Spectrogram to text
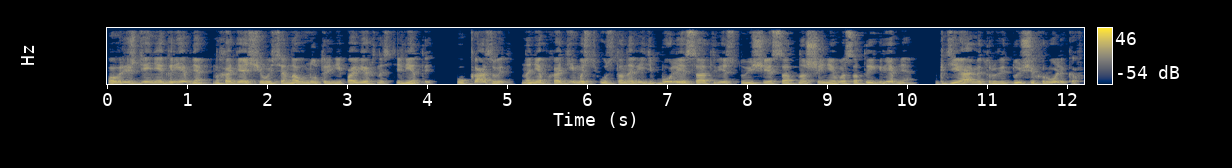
Повреждение гребня, находящегося на внутренней поверхности ленты, указывает на необходимость установить более соответствующее соотношение высоты гребня к диаметру ведущих роликов,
